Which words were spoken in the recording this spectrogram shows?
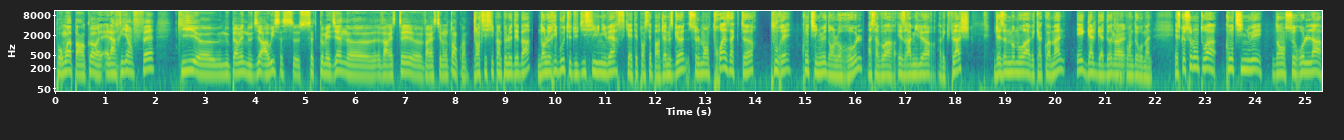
pour moi pas encore. Elle, elle a rien fait qui euh, nous permet de nous dire ah oui ça, ce- cette comédienne euh, va rester euh, va rester longtemps quoi. J'anticipe un peu le débat. Dans le reboot du DC Universe qui a été pensé par James Gunn, seulement trois acteurs pourraient continuer dans leur rôle, à savoir Ezra Miller avec Flash, Jason Momoa avec Aquaman et Gal Gadot Ouais. avec Wonder Woman. Est-ce que selon toi, continuer dans ce rôle-là,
